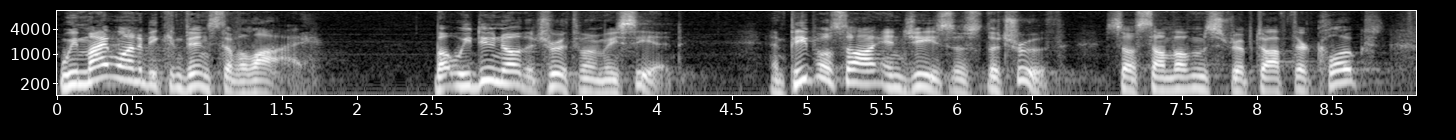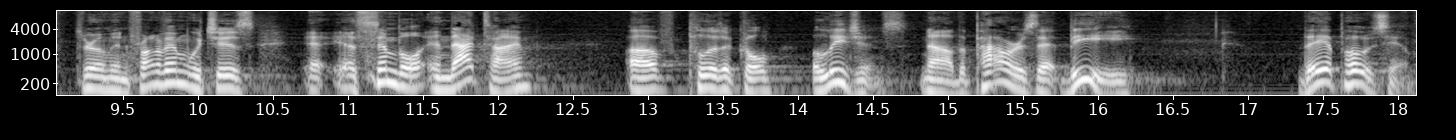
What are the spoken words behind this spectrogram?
We might want to be convinced of a lie, but we do know the truth when we see it. And people saw in Jesus the truth. So some of them stripped off their cloaks, threw them in front of him, which is a symbol in that time of political allegiance. Now, the powers that be, they oppose him,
